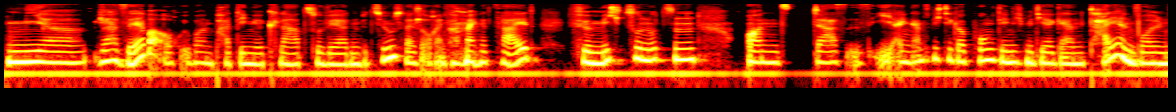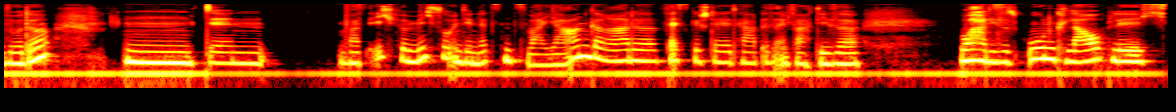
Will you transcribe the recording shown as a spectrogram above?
mir ja selber auch über ein paar Dinge klar zu werden, beziehungsweise auch einfach meine Zeit für mich zu nutzen. Und das ist eh ein ganz wichtiger Punkt, den ich mit dir gern teilen wollen würde. Mm, denn was ich für mich so in den letzten zwei Jahren gerade festgestellt habe, ist einfach diese, boah, dieses unglaublich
